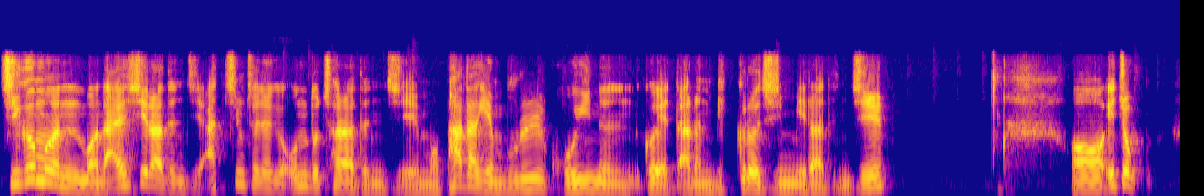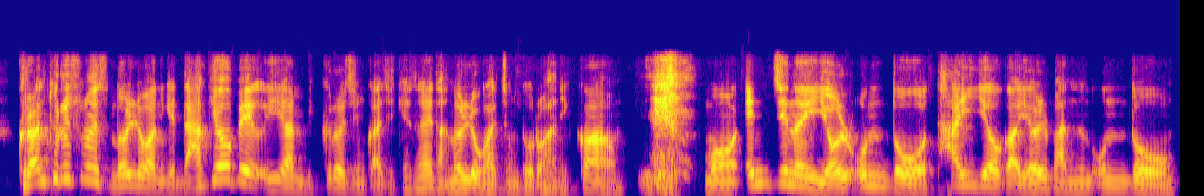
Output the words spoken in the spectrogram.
지금은 뭐 날씨라든지 아침 저녁의 온도차라든지 뭐 바닥에 물 고이는 거에 따른 미끄러짐이라든지 어 이쪽 그란투리스모에서 넣으려고 하는 게 낙엽에 의한 미끄러짐까지 계산에 다 넣으려고 할 정도로 하니까 뭐 엔진의 열 온도, 타이어가 열 받는 온도,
